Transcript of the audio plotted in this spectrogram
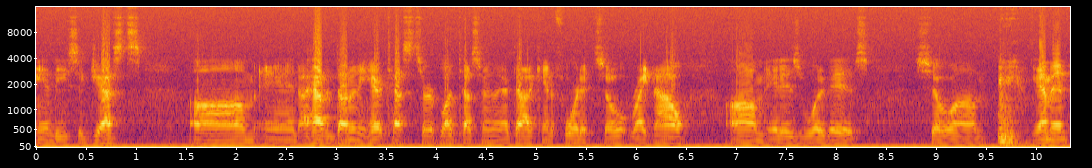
Andy suggests. Um, and I haven't done any hair tests or blood tests or anything like that. I can't afford it. So right now, um, it is what it is. So um, yeah, man.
